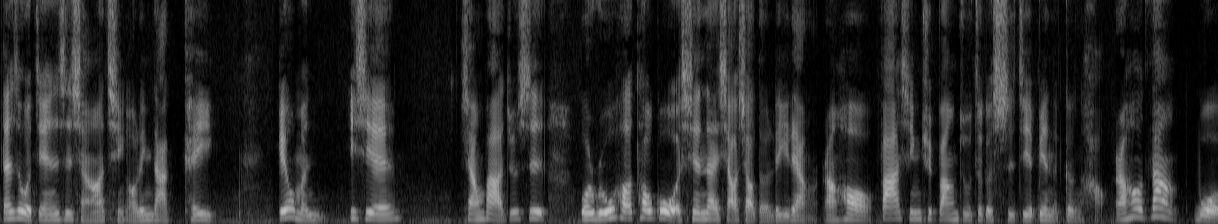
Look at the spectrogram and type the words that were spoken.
但是我今天是想要请欧琳达可以给我们一些。想法就是我如何透过我现在小小的力量，然后发心去帮助这个世界变得更好，然后让我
